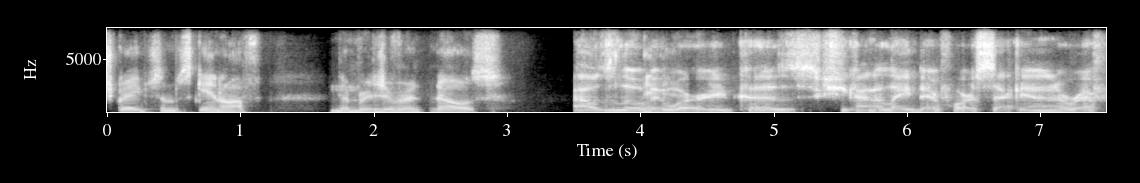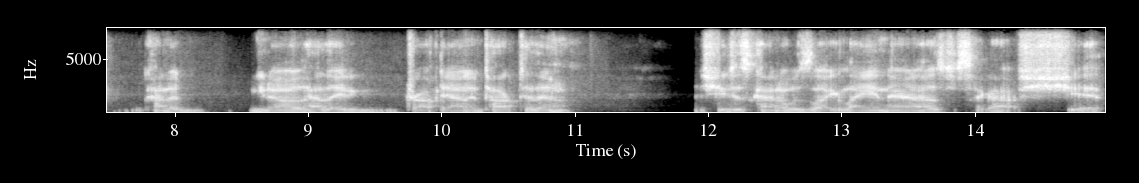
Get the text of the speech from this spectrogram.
scraped some skin off the bridge of her nose. I was a little bit worried because she kind of laid there for a second, and the ref kind of, you know, how they drop down and talk to them. And she just kind of was like laying there, and I was just like, oh shit.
